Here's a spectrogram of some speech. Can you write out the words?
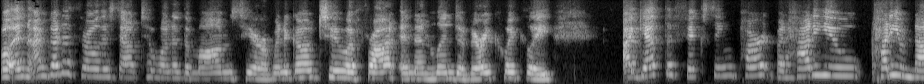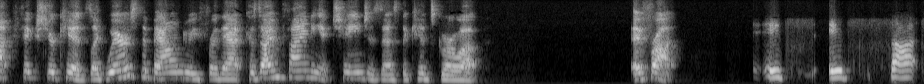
Well, and I'm going to throw this out to one of the moms here. I'm going to go to Efrat and then Linda very quickly. I get the fixing part, but how do you how do you not fix your kids? Like, where's the boundary for that? Because I'm finding it changes as the kids grow up. Efrat. It's it's such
